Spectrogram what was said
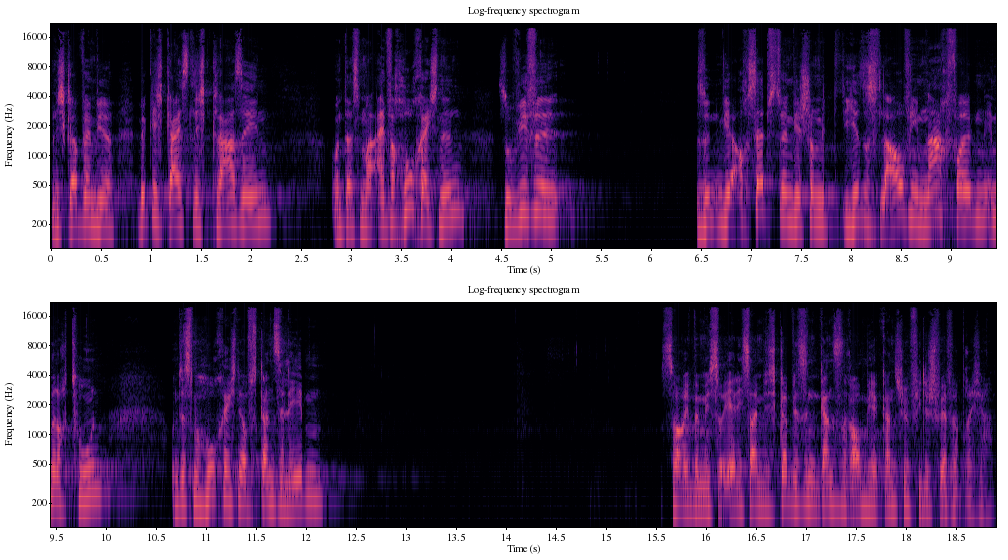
Und ich glaube, wenn wir wirklich geistlich klar sehen und das mal einfach hochrechnen, so wie viel Sünden wir auch selbst, wenn wir schon mit Jesus laufen, ihm nachfolgen, immer noch tun und das mal hochrechnen aufs ganze Leben. Sorry, wenn ich so ehrlich sein muss, ich glaube, wir sind im ganzen Raum hier ganz schön viele Schwerverbrecher.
